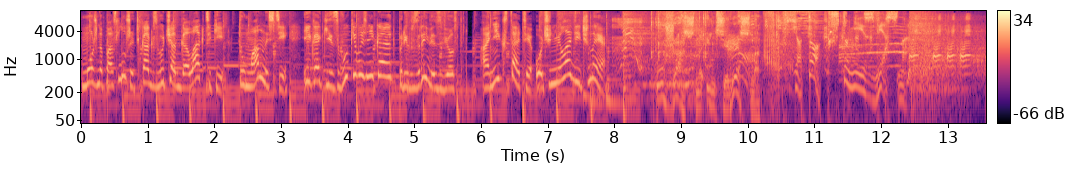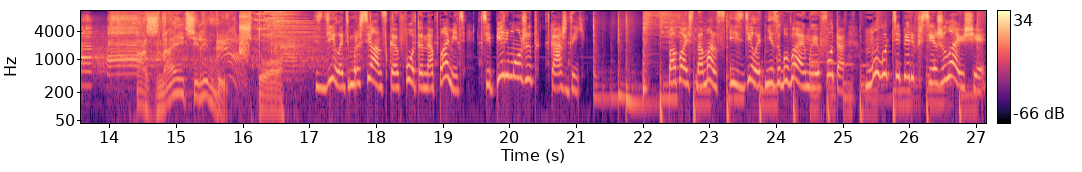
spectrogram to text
можно послушать, как звучат галактики, туманности и какие звуки возникают при взрыве звезд. Они, кстати, очень мелодичные. ужасно интересно? Все то, что неизвестно. А знаете ли вы, что Сделать марсианское фото на память теперь может каждый. Попасть на Марс и сделать незабываемые фото могут теперь все желающие,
